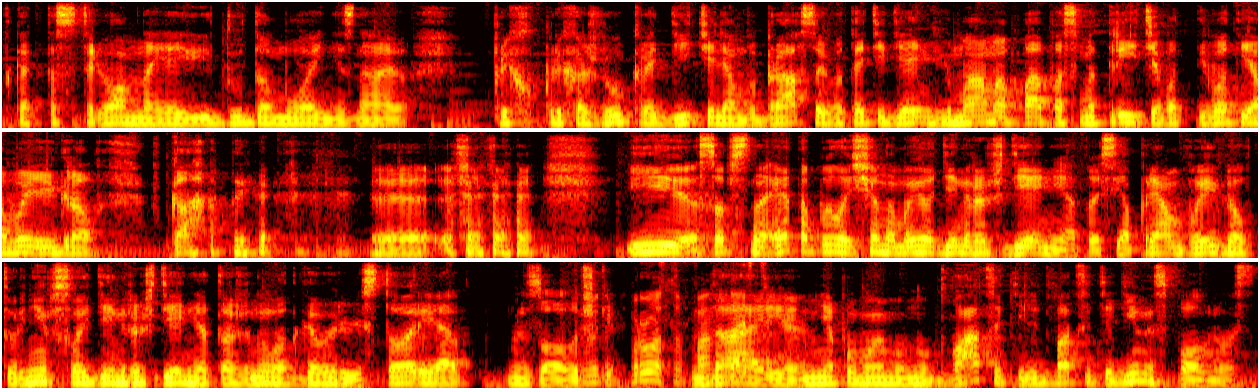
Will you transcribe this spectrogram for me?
как-то стрёмно. Я иду домой, не знаю, прихожу к родителям, выбрасываю вот эти деньги. Мама, папа, смотрите, вот, вот я выиграл в карты. И, собственно, это было еще на мое день рождения. То есть я прям выиграл турнир в свой день рождения тоже. Ну вот говорю, история Золушки. Ну, просто фантастика. Да, и мне, по-моему, ну 20 или 21 исполнилось.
